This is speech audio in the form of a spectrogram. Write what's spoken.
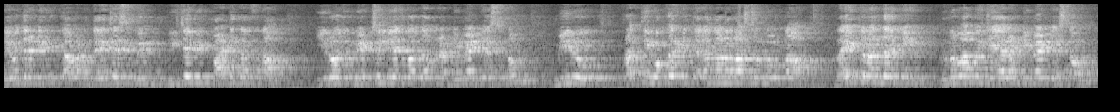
రేవంత్ రెడ్డికి కాబట్టి దయచేసి మేము బీజేపీ పార్టీ తరఫున ఈ రోజు మేడ్చల్ నియోజకవర్గం డిమాండ్ చేస్తున్నాం. మీరు ప్రతి ఒక్కరికి తెలంగాణ రాష్ట్రంలో ఉన్న రైతులందరికీ రుణమాఫీ చేయాలని డిమాండ్ చేస్తా. ఉన్నాం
